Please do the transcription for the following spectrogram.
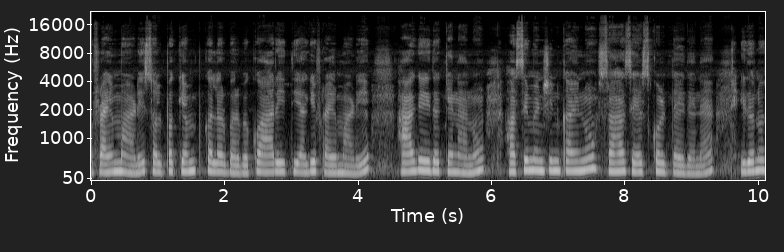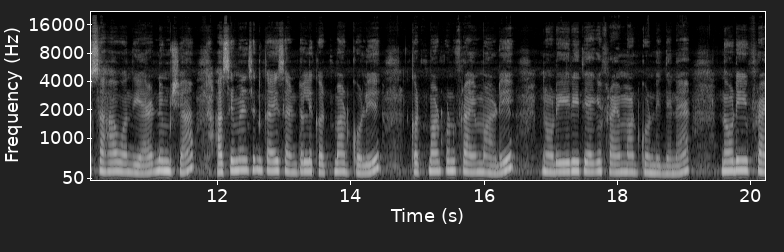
ಫ್ರೈ ಮಾಡಿ ಸ್ವಲ್ಪ ಕೆಂಪು ಕಲರ್ ಬರಬೇಕು. ಆ ರೀತಿಯಾಗಿ ಫ್ರೈ ಮಾಡಿ. ಹಾಗೆ ಇದಕ್ಕೆ ನಾನು ಹಸಿಮೆಣಸಿನ್ಕಾಯಿನೂ ಸಹ ಸೇರಿಸ್ಕೊಳ್ತಾ ಇದ್ದೇನೆ. ಇದನ್ನು ಸಹ ಒಂದು ಎರಡು ನಿಮಿಷ ಹಸಿಮೆಣಸಿನ್ಕಾಯಿ ಸೆಂಟ್ರಲ್ಲಿ ಕಟ್ ಮಾಡ್ಕೊಳ್ಳಿ. ಕಟ್ ಮಾಡ್ಕೊಂಡು ಫ್ರೈ ಮಾಡಿ, ನೋಡಿ ಈ ರೀತಿಯಾಗಿ ಫ್ರೈ ಮಾಡ್ಕೊಂಡಿದ್ದೇನೆ. ನೋಡಿ ಫ್ರೈ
